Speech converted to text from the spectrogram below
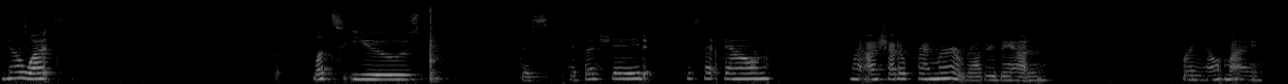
You know what? Let's use this Pippa shade to set down my eyeshadow primer rather than bring out my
